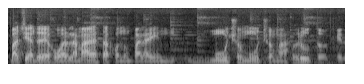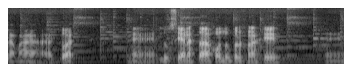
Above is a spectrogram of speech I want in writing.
Bachi, antes de jugar la maga, estaba jugando un paladín mucho, mucho más bruto que la maga actual. Eh, Luciana estaba jugando un personaje eh,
